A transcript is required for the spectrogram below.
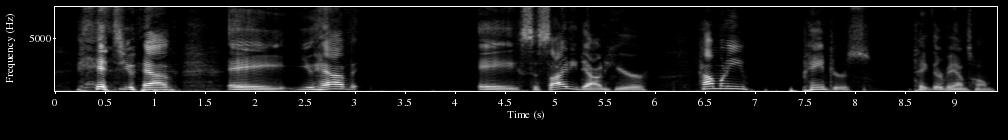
is you have a you have a society down here. How many painters take their vans home?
